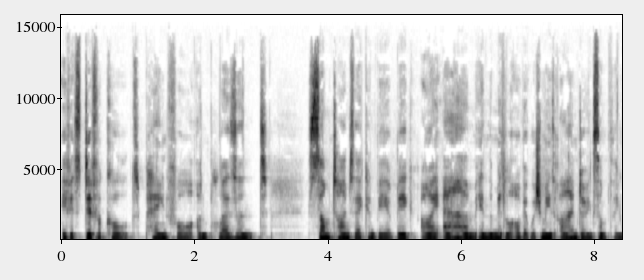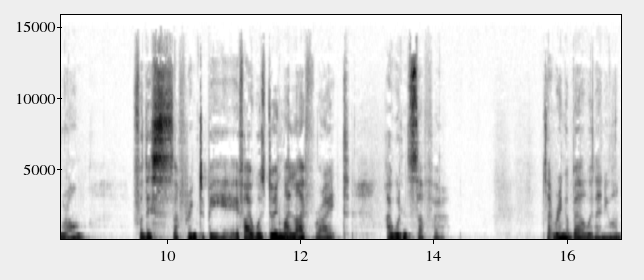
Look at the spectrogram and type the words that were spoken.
If it's difficult, painful, unpleasant, sometimes there can be a big I am in the middle of it, which means I'm doing something wrong for this suffering to be here. If I was doing my life right, I wouldn't suffer. Does that ring a bell with anyone?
